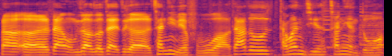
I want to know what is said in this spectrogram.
那呃，但我们知道说，在这个餐厅里面服务啊，大家都台湾其实餐厅很多，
